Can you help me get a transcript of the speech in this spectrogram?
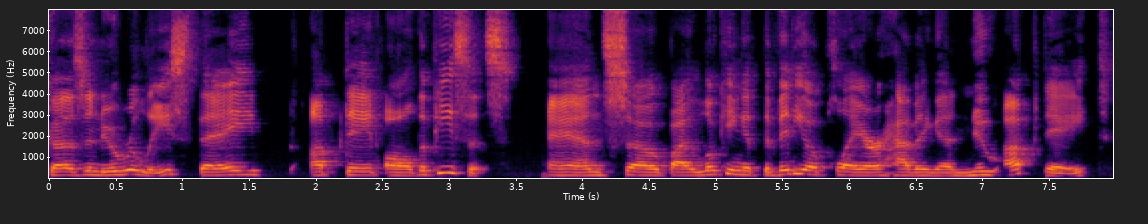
does a new release, they update all the pieces. And so by looking at the video player having a new update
